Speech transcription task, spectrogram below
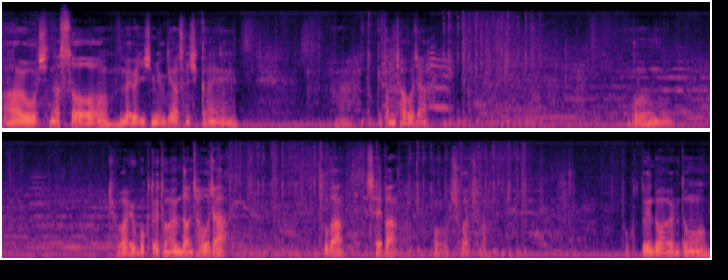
아유 신났어. 레벨 26이야 순식간에. 아, 토끼도 한번 잡아보자. 오뭐. 좋아 이거 목도리 도마뱀도 한번 잡아보자. 두방 세방. 오 좋아 좋아. 목도리 도마뱀도 뭐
